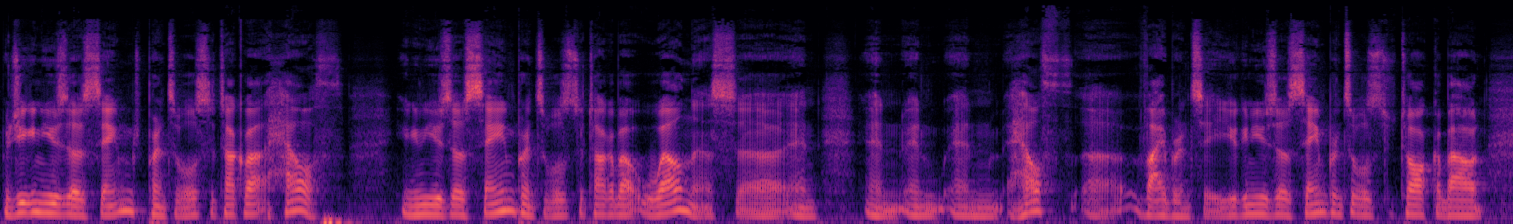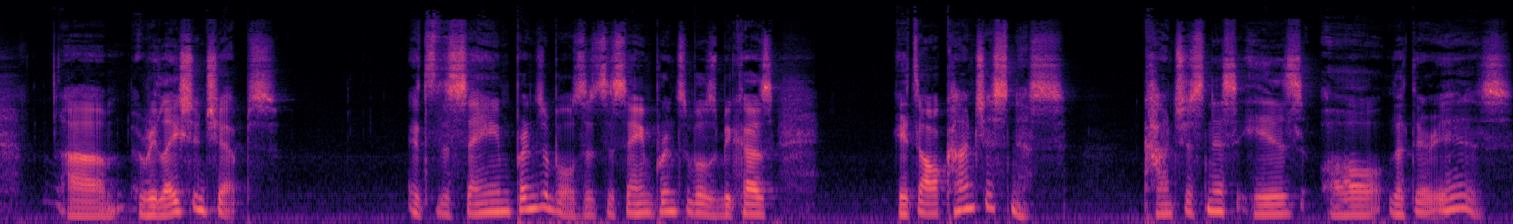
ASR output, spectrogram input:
But you can use those same principles to talk about health. You can use those same principles to talk about wellness uh, and, and, and, and health uh, vibrancy. You can use those same principles to talk about um, relationships. It's the same principles. It's the same principles because it's all consciousness. Consciousness is all that there is.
